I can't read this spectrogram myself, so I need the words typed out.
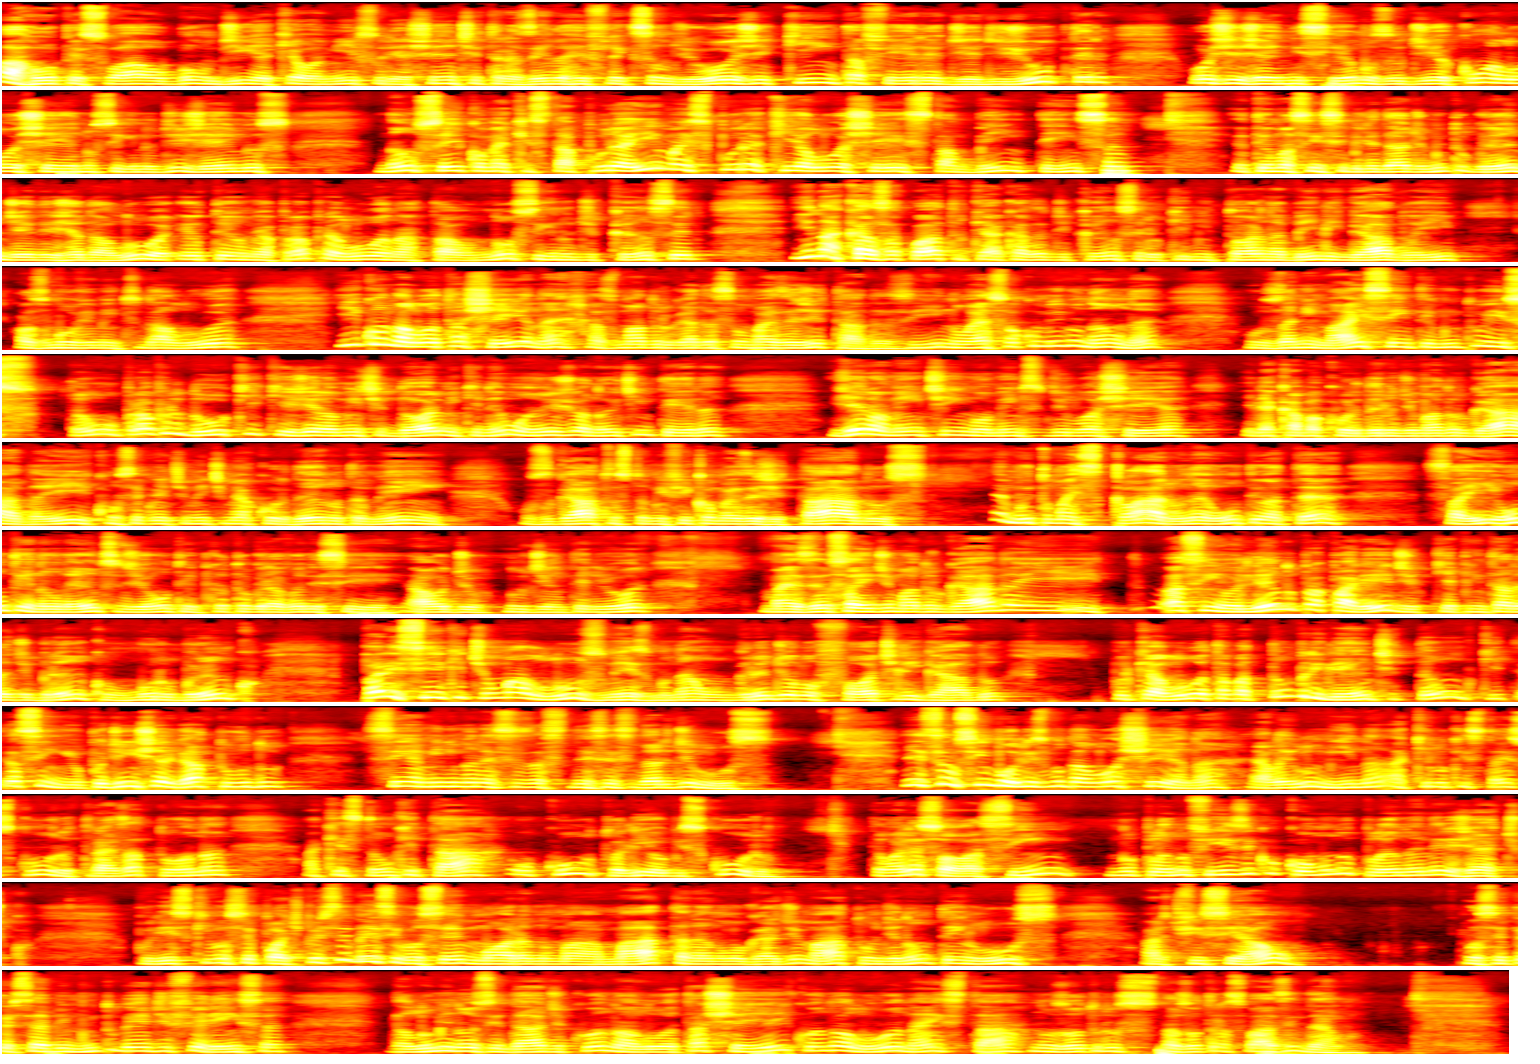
Arro pessoal, bom dia, aqui é o Amir Suryashanti trazendo a reflexão de hoje, quinta-feira, dia de Júpiter. Hoje já iniciamos o dia com a lua cheia no signo de Gêmeos. Não sei como é que está por aí, mas por aqui a lua cheia está bem intensa. Eu tenho uma sensibilidade muito grande à energia da lua. Eu tenho minha própria lua natal no signo de Câncer e na casa 4, que é a casa de Câncer, o que me torna bem ligado aí aos movimentos da lua. E quando a lua está cheia, né, as madrugadas são mais agitadas. E não é só comigo não, né? Os animais sentem muito isso. Então o próprio Duque, que geralmente dorme que nem um anjo a noite inteira, geralmente em momentos de lua cheia, ele acaba acordando de madrugada e, consequentemente, me acordando também. Os gatos também ficam mais agitados. É muito mais claro, né? Ontem eu até saí, ontem não, né? Antes de ontem, porque eu estou gravando esse áudio no dia anterior, mas eu saí de madrugada e assim, olhando para a parede, que é pintada de branco, um muro branco, parecia que tinha uma luz mesmo, né? um grande holofote ligado, porque a lua estava tão brilhante, tão que assim, eu podia enxergar tudo sem a mínima necessidade de luz. Esse é um simbolismo da lua cheia, né? Ela ilumina aquilo que está escuro, traz à tona a questão que está oculto ali, obscuro. Então, olha só, assim no plano físico como no plano energético. Por isso que você pode perceber, se você mora numa mata, né, num lugar de mato, onde não tem luz artificial, você percebe muito bem a diferença da luminosidade quando a Lua está cheia e quando a Lua né, está nos outros, nas outras fases dela.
